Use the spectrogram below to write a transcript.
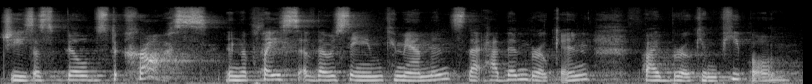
Jesus builds the cross in the place of those same commandments that had been broken by broken people.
